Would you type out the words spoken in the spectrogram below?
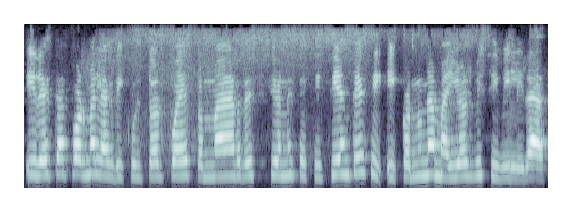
y de esta forma el agricultor puede tomar decisiones eficientes y con una mayor visibilidad.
